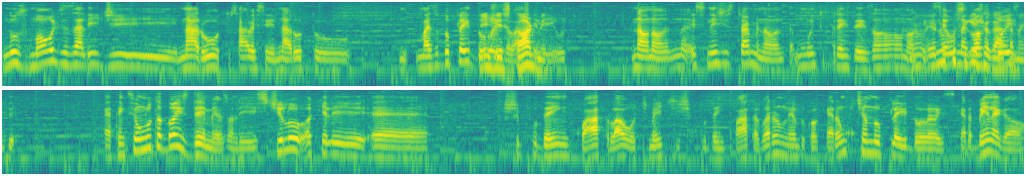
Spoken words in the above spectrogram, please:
nos moldes ali de Naruto, sabe? Esse Naruto. Mas o do Play 2 Ninja lá, Storm? aquele Não, não, não, esse Ninja Storm não, é muito 3D, não, não. Não, tem que eu ser não um consegui negócio jogar 2D. também. É, tem que ser um luta 2D mesmo ali, estilo aquele. É... Shippuden 4 lá, Ultimate Shippuden 4, agora eu não lembro qual que era, um que tinha no Play 2, que era bem legal.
